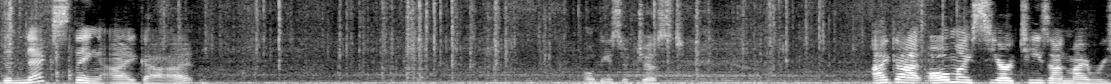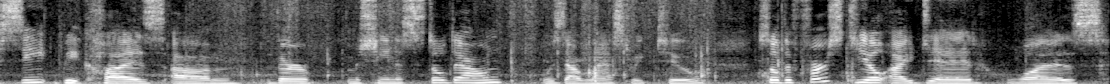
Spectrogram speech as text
The next thing I got, oh, these are just, I got all my CRTs on my receipt because um, their machine is still down. It was down last week too. So the first deal I did was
